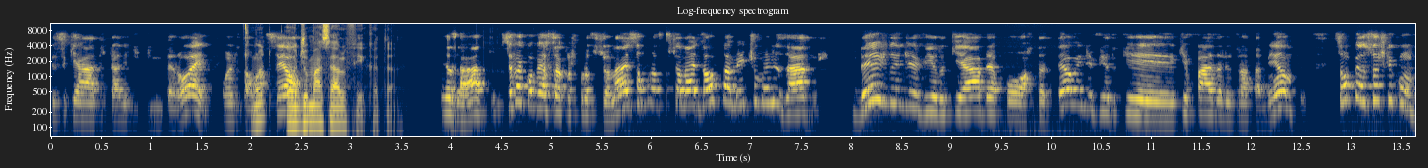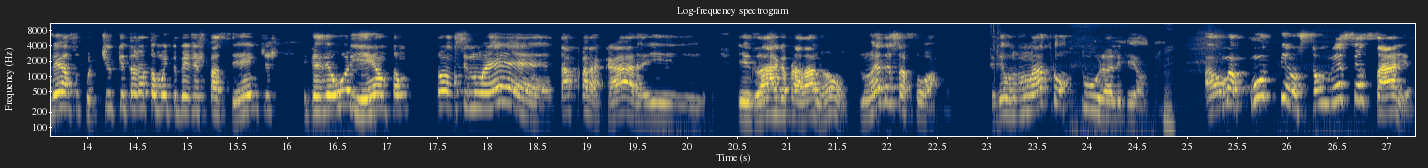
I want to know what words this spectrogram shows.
psiquiátrica ali de Niterói, onde está o Marcelo. Onde o Marcelo fica, tá? Exato. Você vai conversar com os profissionais, são profissionais altamente humanizados. Desde o indivíduo que abre a porta até o indivíduo que, que faz ali o tratamento, são pessoas que conversam contigo, que tratam muito bem os pacientes, entendeu? Orientam. Então, assim, não é tapa na cara e, e larga para lá, não. Não é dessa forma, entendeu? Não há tortura ali dentro. Há uma contenção necessária.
